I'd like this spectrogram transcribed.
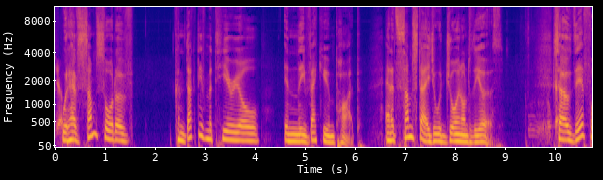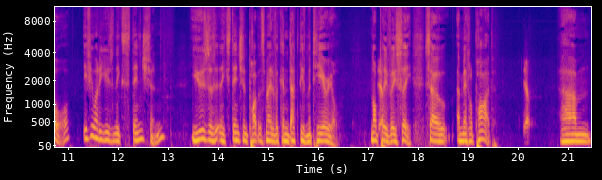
Yep. would have some sort of conductive material in the vacuum pipe. And at some stage it would join onto the earth. So therefore, if you want to use an extension, use an extension pipe that's made of a conductive material, not PVC. So a metal pipe. Yep. Um,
